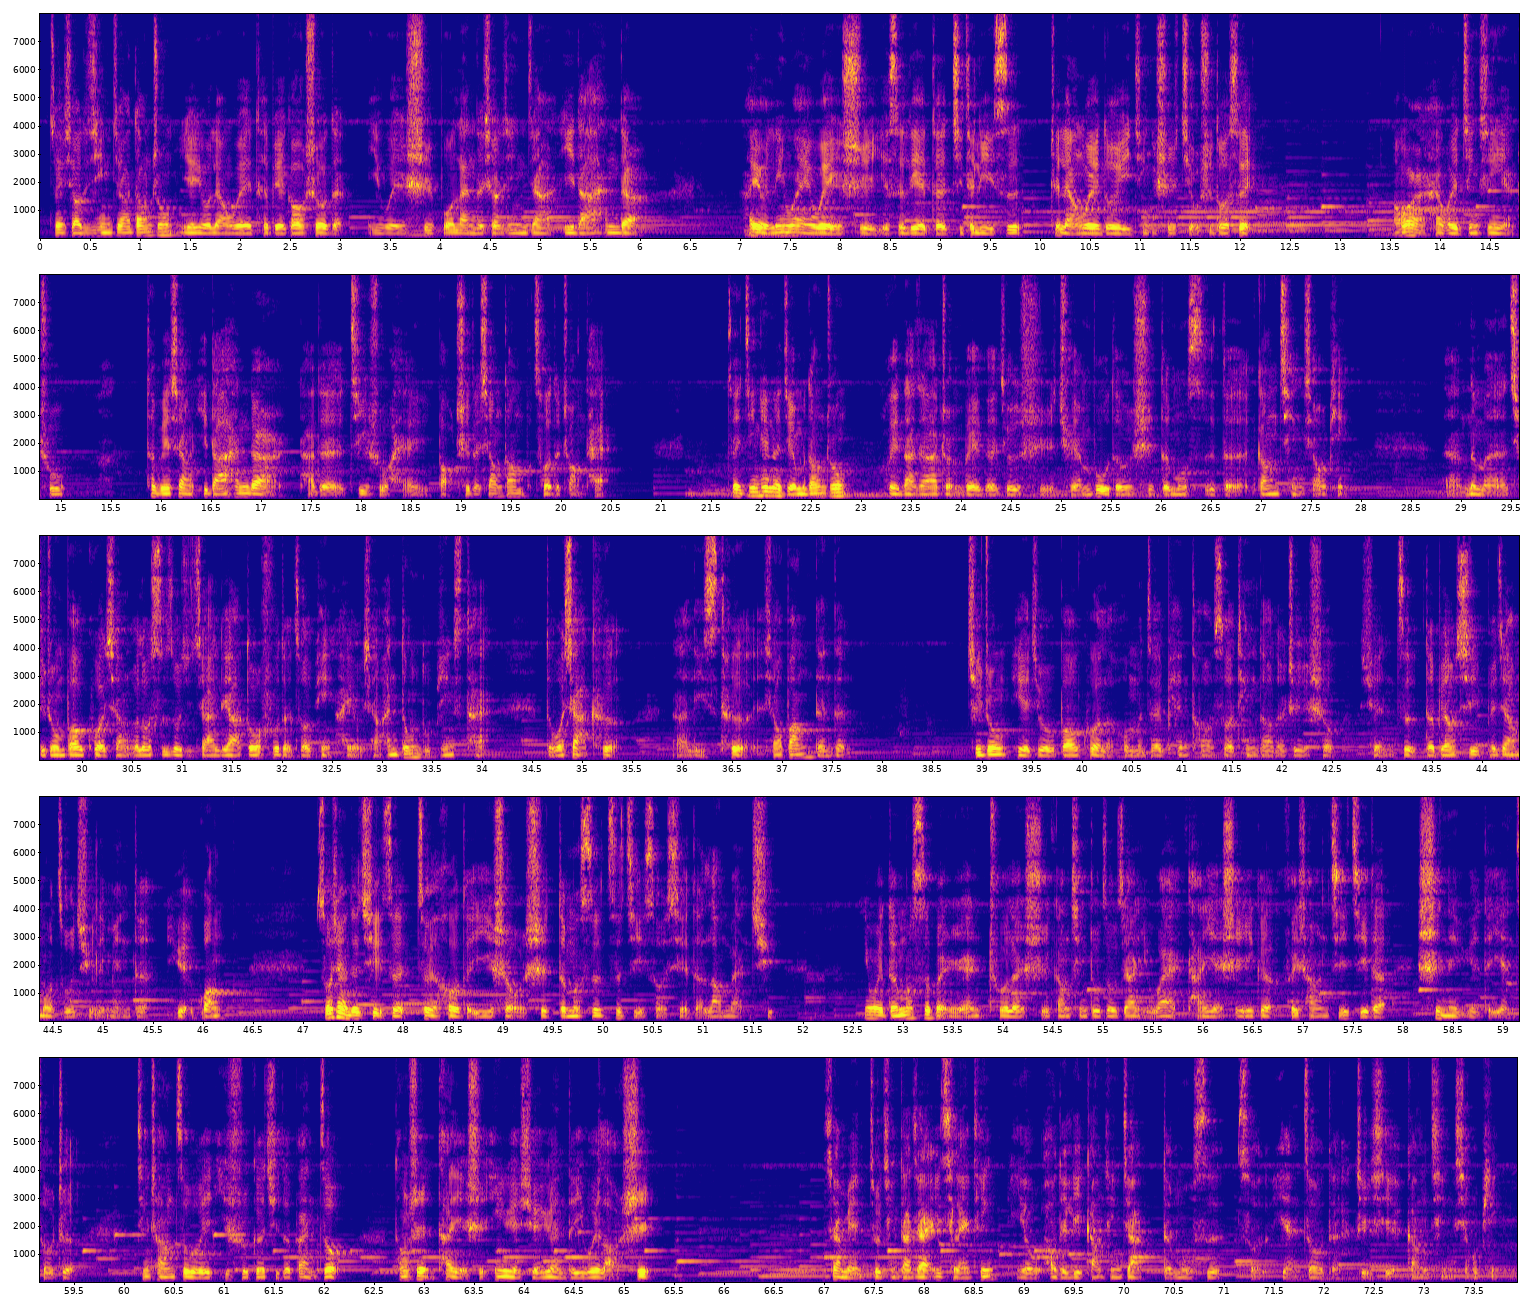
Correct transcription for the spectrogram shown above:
在小提琴家当中，也有两位特别高寿的，一位是波兰的小提琴家伊达·亨德尔。还有另外一位是以色列的吉特利斯，这两位都已经是九十多岁，偶尔还会进行演出。特别像伊达·亨德尔，他的技术还保持的相当不错的状态。在今天的节目当中，为大家准备的就是全部都是德穆斯的钢琴小品。呃，那么其中包括像俄罗斯作曲家利亚多夫的作品，还有像安东·鲁宾斯坦、德沃夏克。啊，李斯特、肖邦等等，其中也就包括了我们在片头所听到的这一首选自德彪西《贝加莫组曲》里面的《月光》。所选的曲子最后的一首是德穆斯自己所写的浪漫曲，因为德穆斯本人除了是钢琴独奏家以外，他也是一个非常积极的室内乐的演奏者，经常作为艺术歌曲的伴奏，同时他也是音乐学院的一位老师。下面就请大家一起来听由奥地利钢琴家德穆斯所演奏的这些钢琴小品。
